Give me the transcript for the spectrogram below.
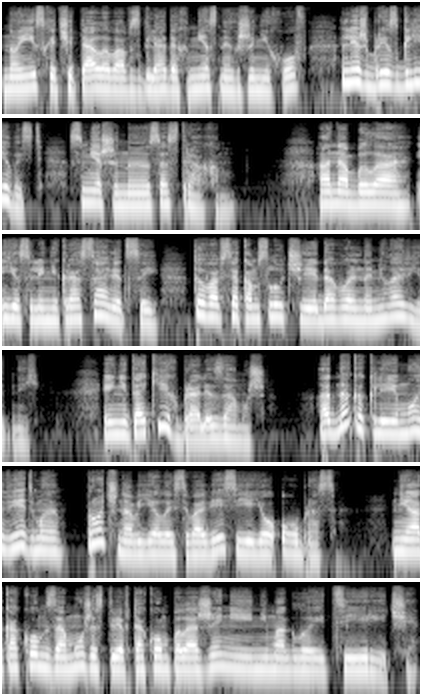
Но Исха читала во взглядах местных женихов лишь брезгливость, смешанную со страхом. Она была, если не красавицей, то во всяком случае довольно миловидной и не таких брали замуж. Однако клеймо ведьмы прочно въелось во весь ее образ. Ни о каком замужестве в таком положении не могло идти и речи.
